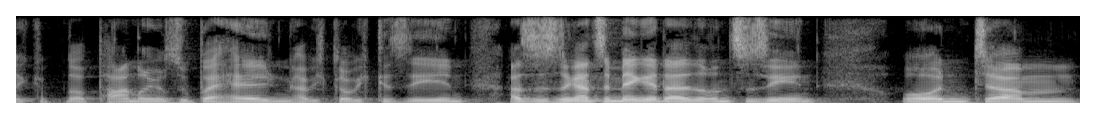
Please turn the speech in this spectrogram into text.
Ich glaube, noch ein paar andere Superhelden habe ich, glaube ich, gesehen. Also es ist eine ganze Menge da drin zu sehen. Und ähm,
